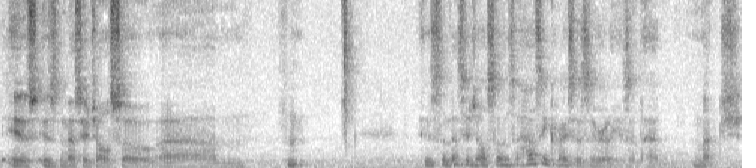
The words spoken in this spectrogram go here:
Is is the message also? Um, hmm. Is the message also? Is the housing crisis really isn't that much,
